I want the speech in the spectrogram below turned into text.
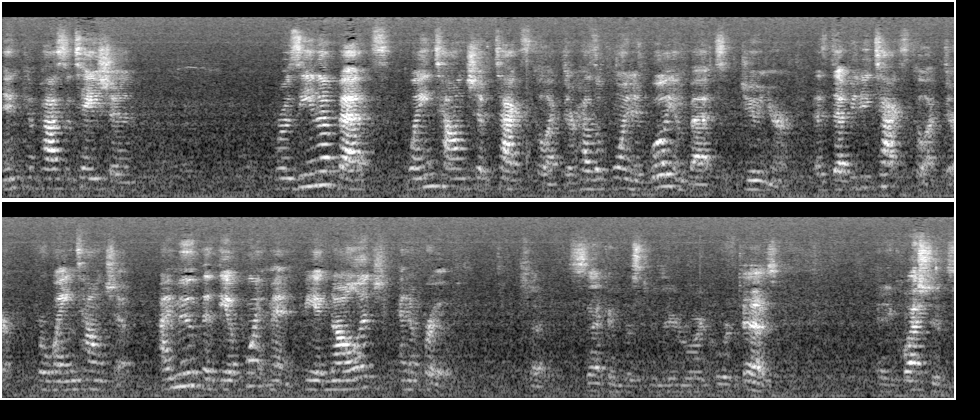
incapacitation. Rosina Betts, Wayne Township Tax Collector, has appointed William Betts Jr. as deputy tax collector for Wayne Township. I move that the appointment be acknowledged and approved. Second. Second, Mr. Leroy Cortez. Any questions?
